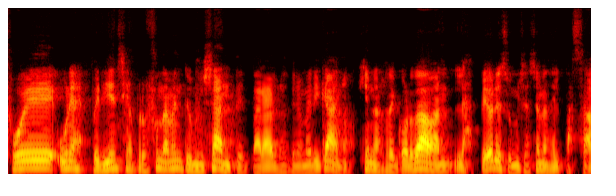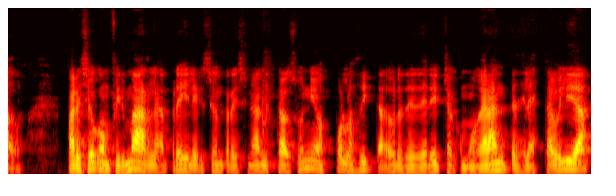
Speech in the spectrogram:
fue una experiencia profundamente humillante para los latinoamericanos, quienes recordaban las peores humillaciones del pasado. Pareció confirmar la preelección tradicional de Estados Unidos por los dictadores de derecha como garantes de la estabilidad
